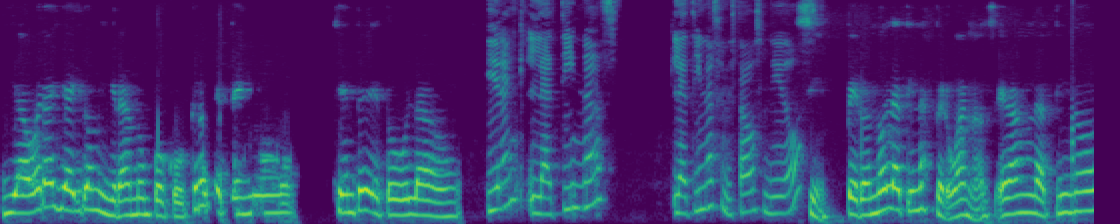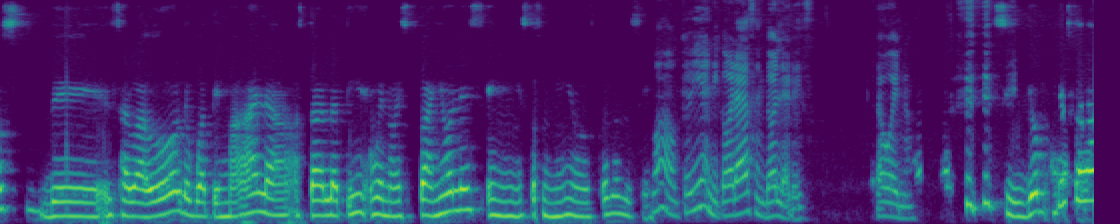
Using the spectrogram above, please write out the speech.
Y ahora ya ha ido migrando un poco. Creo que tengo gente de todo lado. ¿Y eran latinas latinas en Estados Unidos? Sí, pero no latinas peruanas, eran latinos de El Salvador, de Guatemala, hasta latinos, bueno, españoles en Estados Unidos, cosas así. Wow, qué bien, y cobradas en dólares. Está bueno. Sí, yo, yo estaba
